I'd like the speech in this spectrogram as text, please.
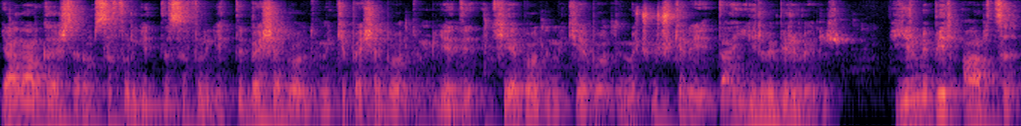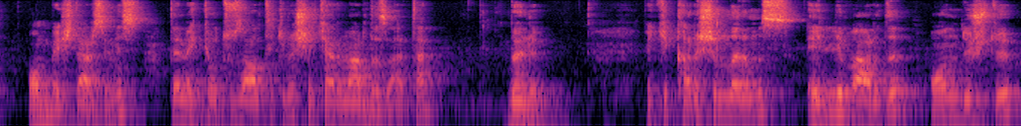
Yani arkadaşlarım 0 gitti 0 gitti 5'e böldüm 2 5'e böldüm 7 2'ye böldüm 2'ye böldüm 3 3 kere 7'den 21 verir. 21 artı 15 derseniz demek ki 36 kilo şeker vardı zaten. Bölü. Peki karışımlarımız 50 vardı 10 düştü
